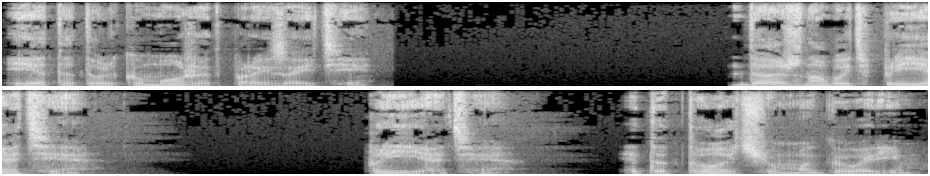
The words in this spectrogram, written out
и это только может произойти. Должно быть приятие? Приятие – это то, о чем мы говорим.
